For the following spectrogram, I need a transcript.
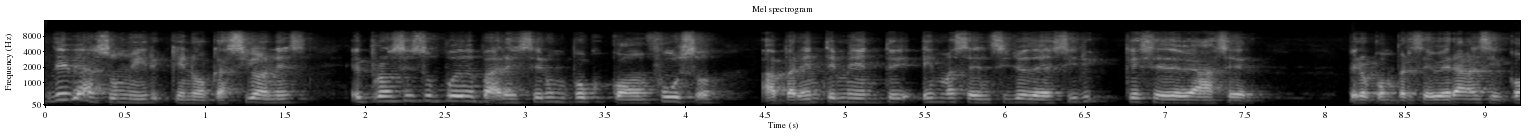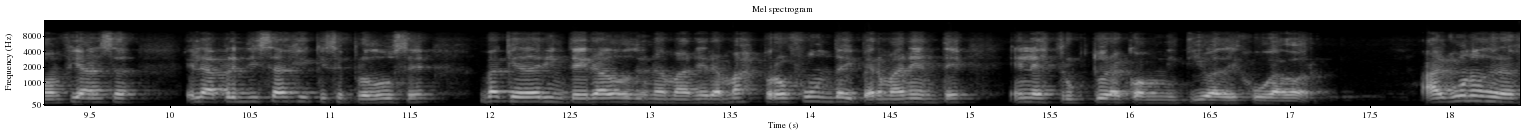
debe asumir que en ocasiones el proceso puede parecer un poco confuso Aparentemente es más sencillo decir qué se debe hacer, pero con perseverancia y confianza, el aprendizaje que se produce va a quedar integrado de una manera más profunda y permanente en la estructura cognitiva del jugador. Algunos de los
